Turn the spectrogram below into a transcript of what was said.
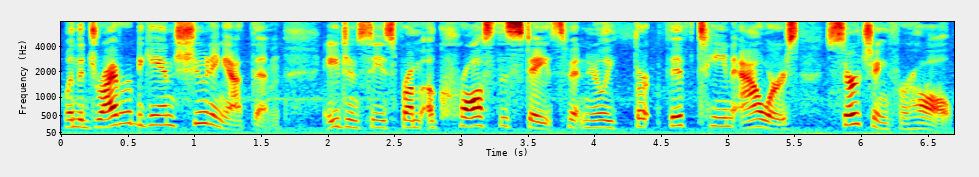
when the driver began shooting at them. Agencies from across the state spent nearly 15 hours searching for Hall.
